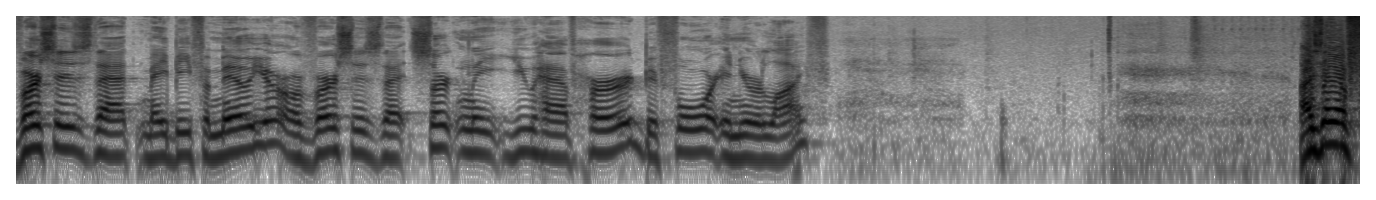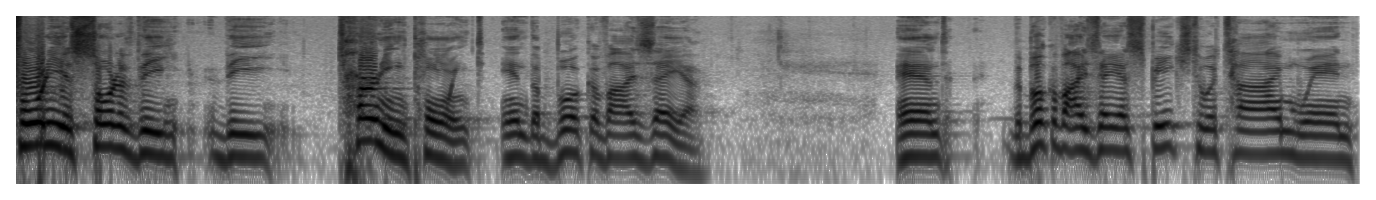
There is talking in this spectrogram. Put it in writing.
verses that may be familiar or verses that certainly you have heard before in your life. Isaiah 40 is sort of the, the turning point in the book of Isaiah. And the book of Isaiah speaks to a time when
